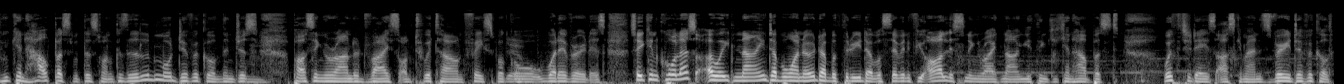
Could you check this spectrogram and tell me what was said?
who can help us with this one because it's a little bit more difficult than just passing around advice on Twitter, on Facebook, Yeah. or whatever it is. So you can call us 089 110 3377 if you are listening right now and you think you can help us with today's Ask a Man. It's very difficult.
